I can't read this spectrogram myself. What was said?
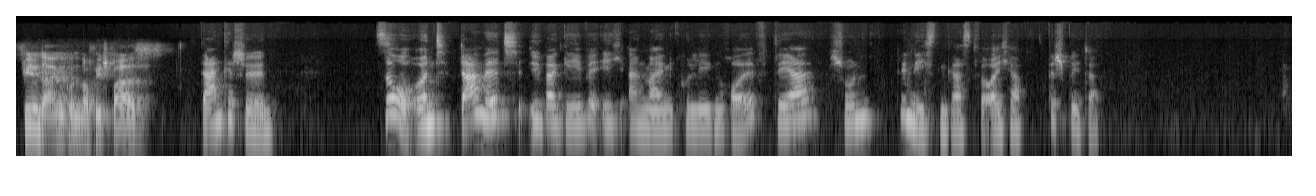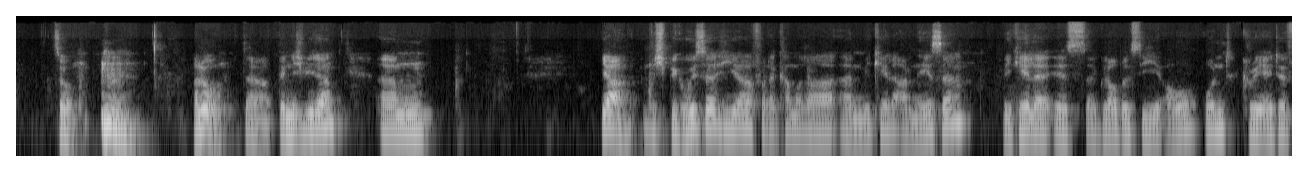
Vielen Dank und noch viel Spaß. Dankeschön. So, und damit übergebe ich an meinen Kollegen Rolf, der schon den nächsten Gast für euch hat. Bis später. So, hallo, da bin ich wieder. Ähm, ja, ich begrüße hier vor der Kamera äh, Michele Arnese. Michele ist äh, Global CEO und Creative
